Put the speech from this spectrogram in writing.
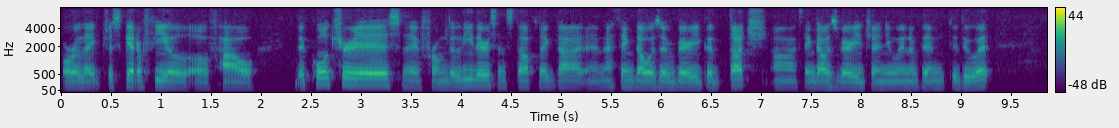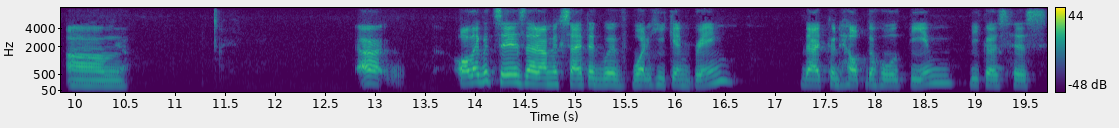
or like just get a feel of how the culture is like, from the leaders and stuff like that. And I think that was a very good touch. Uh, I think that was very genuine of him to do it. Um, uh, all I could say is that I'm excited with what he can bring that could help the whole team because his,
